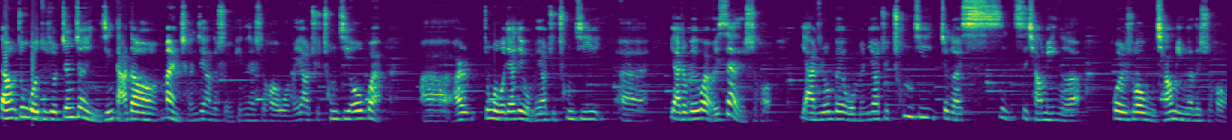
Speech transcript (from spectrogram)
当中国足球真正已经达到曼城这样的水平的时候，我们要去冲击欧冠，啊，而中国国家队我们要去冲击呃亚洲杯外围赛的时候，亚洲杯我们要去冲击这个四四强名额或者说五强名额的时候，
